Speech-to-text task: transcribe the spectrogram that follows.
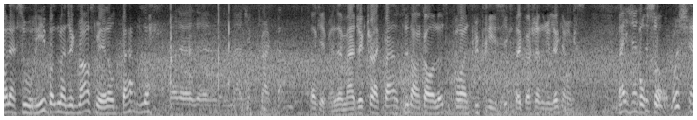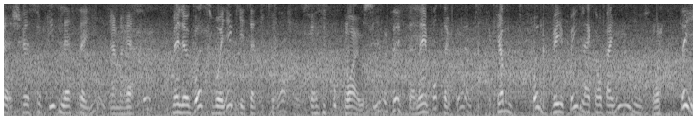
Pas la souris, pas le Magic Mouse, mais l'autre pad, là. Ben, trackpad. Ok, mais le Magic Trackpad, tu sais, encore là, c'est pas mal plus précis que cette cochonnerie-là qui ont écrit ça. Ben, je Pour sais ça. pas. Moi, je serais, je serais surpris de l'essayer. J'aimerais ça. Mais le gars, tu voyais qu'il était tout croche, de façon. Ouais, aussi. Tu sais, c'était n'importe quoi. C'était comme. C'est pas le VP de la compagnie. Ouais. Tu sais,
